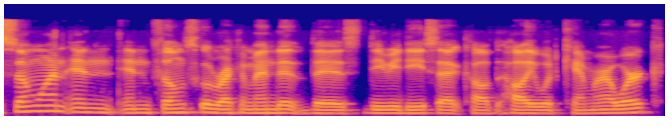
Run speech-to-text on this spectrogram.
someone in in film school recommended this DVD set called Hollywood Camera Work.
